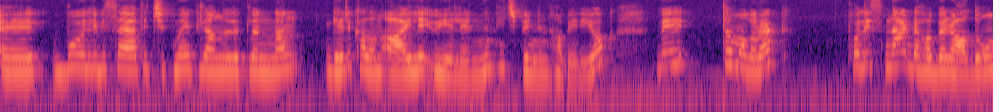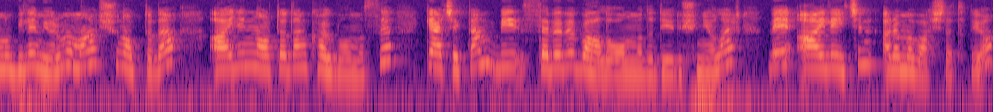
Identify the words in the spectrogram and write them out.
Ee, böyle bir seyahate çıkmayı planladıklarından geri kalan aile üyelerinin hiçbirinin haberi yok ve tam olarak Polis nerede haber aldı onu bilemiyorum ama şu noktada ailenin ortadan kaybolması gerçekten bir sebebe bağlı olmalı diye düşünüyorlar ve aile için arama başlatılıyor.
